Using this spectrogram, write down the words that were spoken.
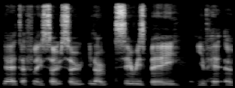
Yeah, definitely. So so you know, Series B, you've hit a,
